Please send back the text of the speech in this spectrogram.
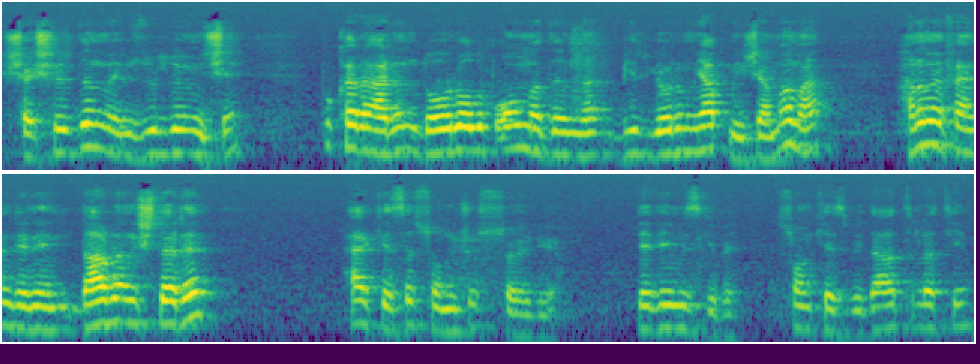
şaşırdığım ve üzüldüğüm için bu kararın doğru olup olmadığını bir yorum yapmayacağım ama hanımefendinin davranışları herkese sonucu söylüyor. Dediğimiz gibi son kez bir daha hatırlatayım.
